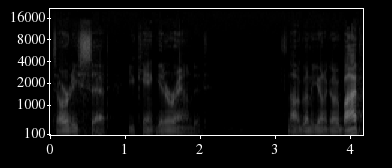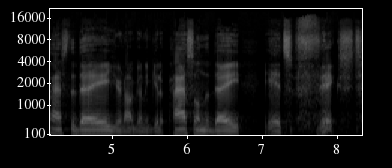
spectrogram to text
It's already set. You can't get around it. It's not going to, you're not going to bypass the day. You're not going to get a pass on the day. It's fixed.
